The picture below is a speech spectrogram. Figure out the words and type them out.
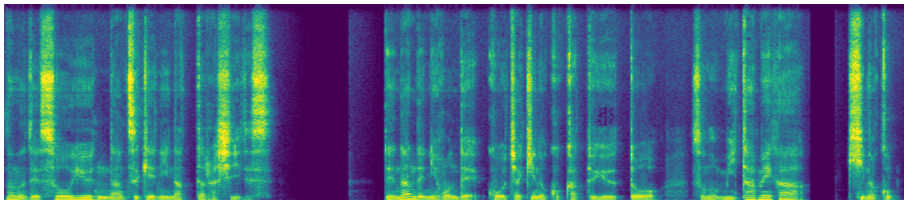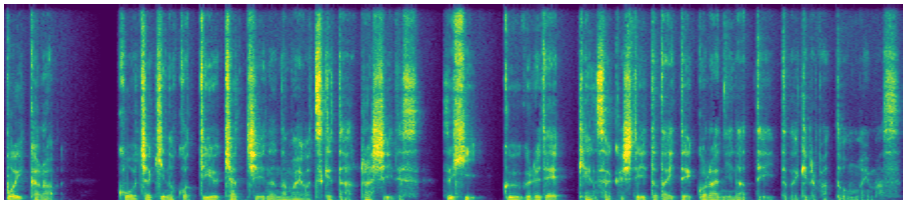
なのでそういう名付けになったらしいです。で、なんで日本で紅茶キノコかというと、その見た目がキノコっぽいから紅茶キノコっていうキャッチーな名前を付けたらしいです。ぜひ Google で検索していただいてご覧になっていただければと思います。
